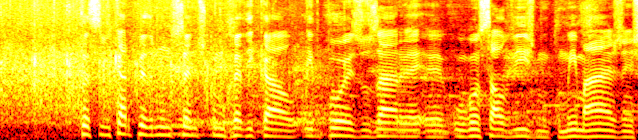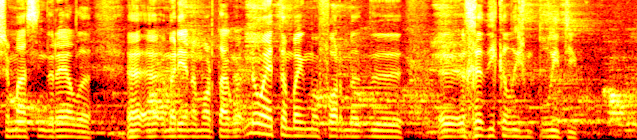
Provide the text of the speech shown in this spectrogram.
classificar Pedro Nuno Santos como radical e depois usar uh, o gonçalvismo como imagem, chamar a Cinderela uh, a Mariana Mortágua, não é também uma forma de radicalismo político?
